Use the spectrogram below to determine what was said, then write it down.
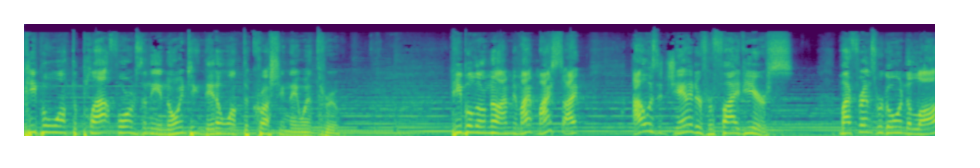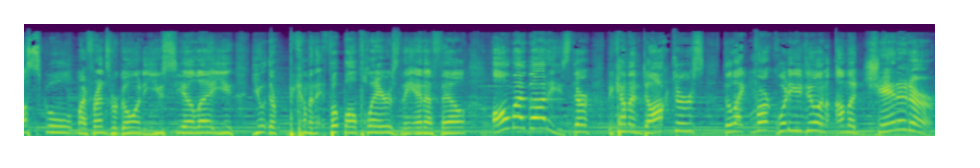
People want the platforms and the anointing, they don't want the crushing they went through. People don't know. I mean, my, my side, I was a janitor for five years. My friends were going to law school. My friends were going to UCLA. You, you, they're becoming football players in the NFL. All my buddies, they're becoming doctors. They're like, Mark, what are you doing? I'm a janitor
